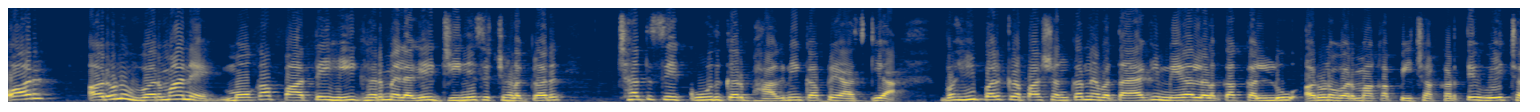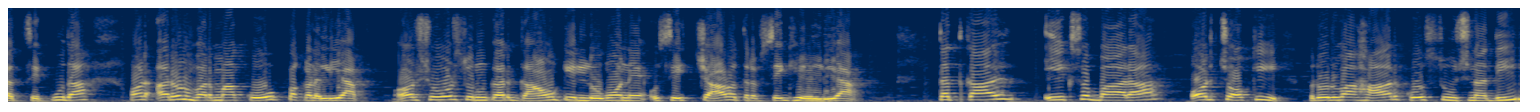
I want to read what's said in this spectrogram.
और अरुण वर्मा ने मौका पाते ही घर में लगे जीने से चढ़कर छत से कूदकर भागने का प्रयास किया। वहीं पर कृपा शंकर ने बताया कि मेरा लड़का कल्लू अरुण वर्मा का पीछा करते हुए छत से कूदा और अरुण वर्मा को पकड़ लिया और शोर सुनकर गाँव के लोगों ने उसे चारों तरफ़ से घेर लिया। तत्काल 112 और चौकी रुरवाहार को सूचना दी।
